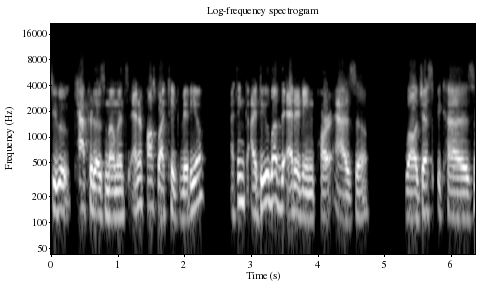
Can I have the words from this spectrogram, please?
to capture those moments, and if possible, I take video. I think I do love the editing part as uh, well, just because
